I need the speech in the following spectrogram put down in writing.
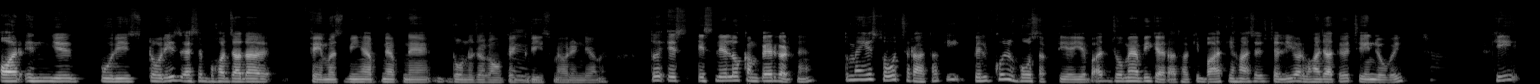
और इन ये पूरी स्टोरीज ऐसे बहुत ज़्यादा फ़ेमस भी हैं अपने अपने दोनों जगहों पे ग्रीस में और इंडिया में। तो इस इसलिए लोग कंपेयर करते हैं। तो मैं ये सोच रहा था कि बिल्कुल हो सकती है ये बात जो मैं अभी कह रहा था कि बात यहाँ से चली और वहाँ जाते हुए चेंज हो गई हाँ। कि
